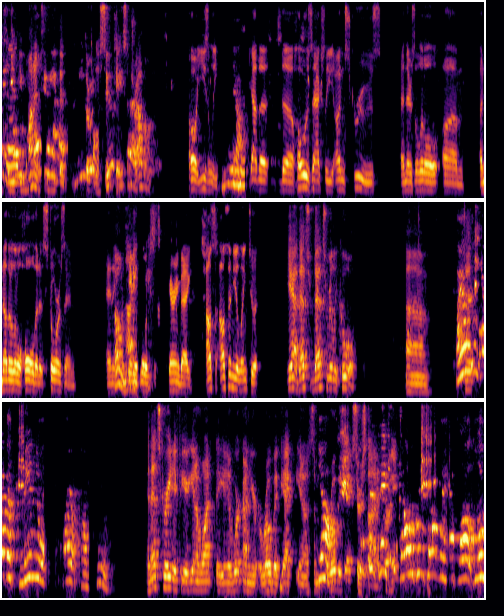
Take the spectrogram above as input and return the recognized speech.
if you wanted to, you could throw it in a suitcase and travel. Oh, easily. Yeah. Yeah, the the hose actually unscrews, and there's a little um another little hole that it stores in, and it Oh, came with a little nice. carrying bag. I'll s- I'll send you a link to it. Yeah, that's that's really cool. Um, I The- also have a manual fire pump too. and that's great if you're gonna want to you know, work on your aerobic, ac- you know, some Yeah. aerobic exercise, right? out and have low, low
